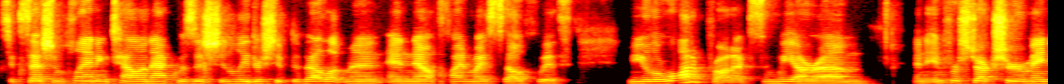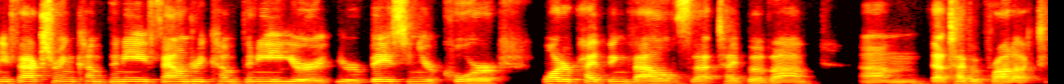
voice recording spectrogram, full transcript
succession planning, talent acquisition, leadership development, and now find myself with Mueller Water Products. And we are um, an infrastructure manufacturing company, foundry company. You're, you're based in your core, water piping valves, that type of, uh, um, that type of product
